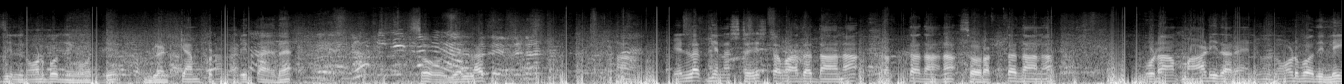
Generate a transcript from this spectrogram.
guys ಇಲ್ಲಿ ನೋಡ್ಬೋದು ನೀವು ಇಲ್ಲಿ ಬ್ಲಡ್ ಕ್ಯಾಂಪ್ ಕೂಡ ನಡೀತಾ ಇದೆ. ಸೊ ಎಲ್ಲ ಹಾಂ ಎಲ್ಲದಕ್ಕಿಂತ ಶ್ರೇಷ್ಠವಾದ ದಾನ, ರಕ್ತದಾನ. ಸೊ ರಕ್ತದಾನ ಕೂಡ ಮಾಡಿದ್ದಾರೆ. ನೀವು ನೋಡ್ಬೋದು ಇಲ್ಲಿ.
